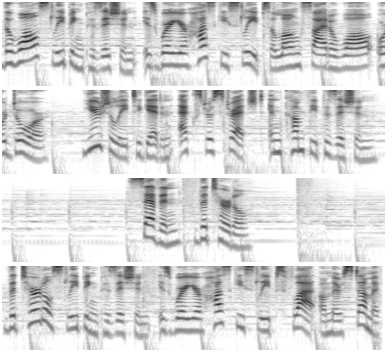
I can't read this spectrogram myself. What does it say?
The wall sleeping position is where your husky sleeps alongside a wall or door, usually to get an extra stretched and comfy position. 7. The turtle. The turtle sleeping position is where your husky sleeps flat on their stomach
